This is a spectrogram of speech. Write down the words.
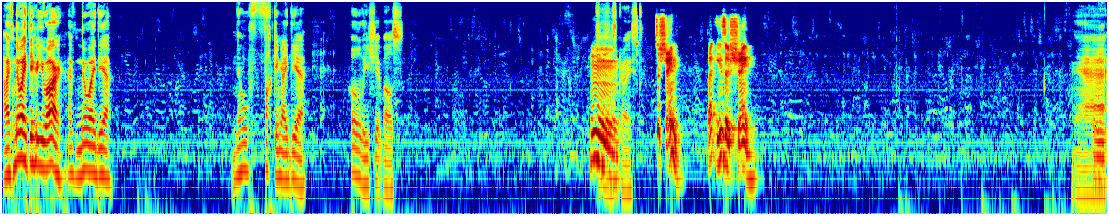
I have no idea who you are. I have no idea. No fucking idea. Holy shit balls. Jesus Hmm, Christ. it's a shame. That is a shame. Yeah.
